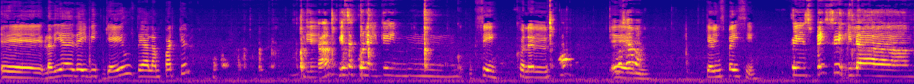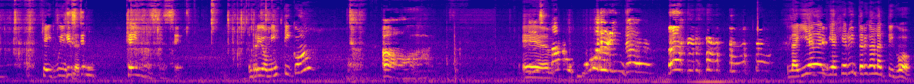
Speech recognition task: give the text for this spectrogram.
Eh, la vida de David Gale, de Alan Parker. Y esa es con el mm, Sí, con el ¿Cómo se llama? Kevin Spacey, Kevin Spacey y la. Kate Winslet. Kristen Kate Winslet, sí. Río Místico. Oh, eh, in there. la guía del viajero intergaláctico.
